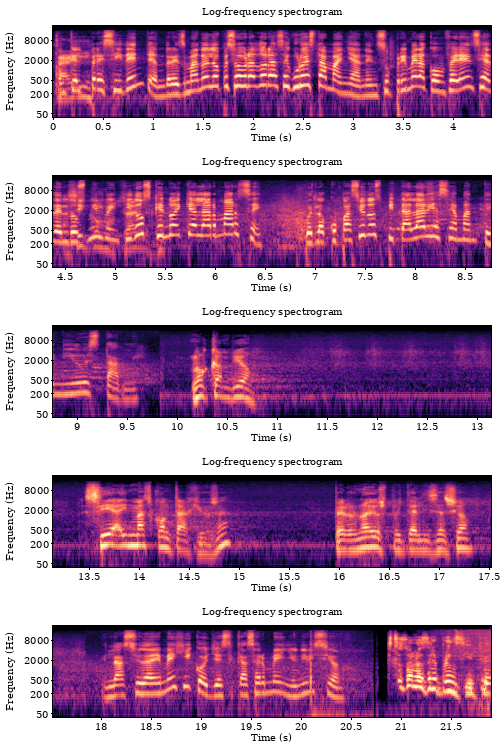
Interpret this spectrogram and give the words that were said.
Aunque el presidente Andrés Manuel López Obrador aseguró esta mañana en su primera conferencia del 2022 que no hay que alarmarse, pues la ocupación hospitalaria se ha mantenido estable. No cambió. Sí hay más contagios, ¿eh? pero no hay hospitalización. En la Ciudad de México, Jessica Cermeño, Univisión. Esto solo es el principio.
